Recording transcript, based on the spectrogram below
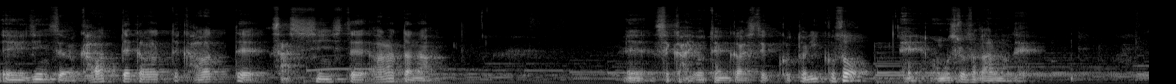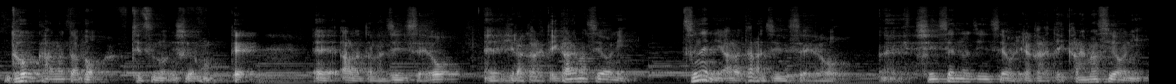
え、人生は変わって変わって変わって刷新して新たな、え、世界を展開していくことにこそ、え、面白さがあるのでどうかあなたも鉄の意志を持って、え、新たな人生を、え、開かれていかれますように常に新たな人生を、え、新鮮な人生を開かれていかれますように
